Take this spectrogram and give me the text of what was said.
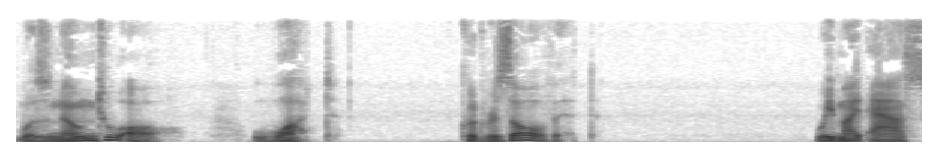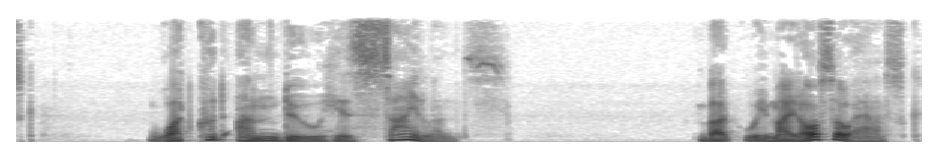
was known to all. What could resolve it? We might ask, what could undo his silence? But we might also ask,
